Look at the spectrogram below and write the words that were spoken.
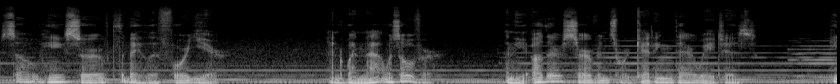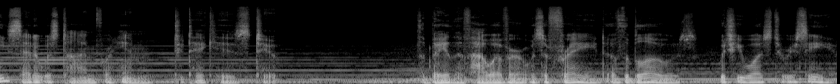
So he served the bailiff for a year. And when that was over, and the other servants were getting their wages, he said it was time for him to take his too. The bailiff, however, was afraid of the blows which he was to receive,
